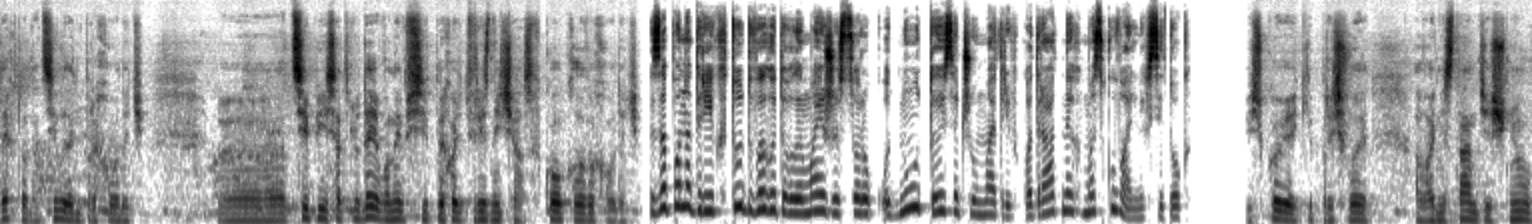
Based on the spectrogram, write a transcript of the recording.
дехто на цілий день приходить. Е, Ці 50 людей вони всі приходять в різний час, в кого коли виходить. За понад рік тут виготовили майже 41 тисячу метрів квадратних маскувальних сіток. Військові, які прийшли в Афганістан, Чечню,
